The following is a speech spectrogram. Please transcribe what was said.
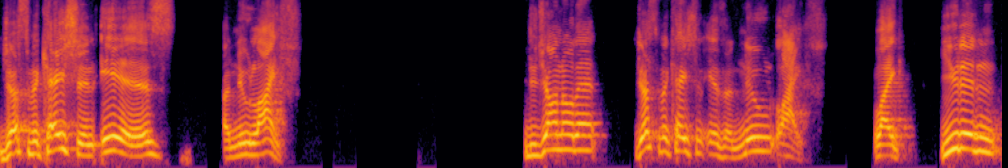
Justification is a new life. Did y'all know that? Justification is a new life. Like you didn't,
